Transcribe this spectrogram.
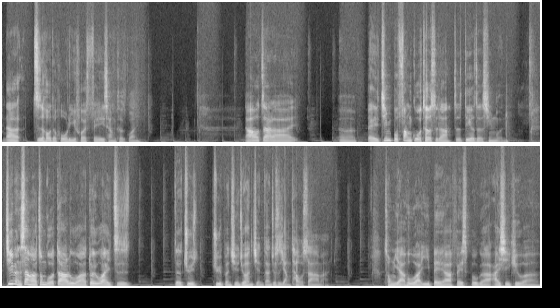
那之后的获利会非常可观。然后再来，呃，北京不放过特斯拉，这是第二则新闻。基本上啊，中国大陆啊对外资的剧剧本其实就很简单，就是养套杀嘛。从雅虎啊、eBay 啊、Facebook 啊、ICQ 啊，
